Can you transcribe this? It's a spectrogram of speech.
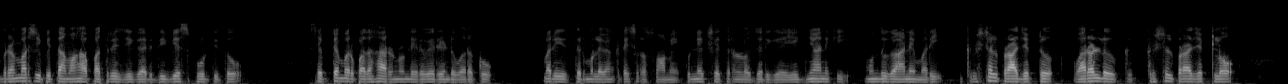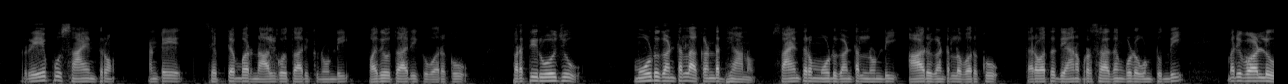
బ్రహ్మర్షి పితామహ పత్రిజీ గారి దివ్య స్ఫూర్తితో సెప్టెంబర్ పదహారు నుండి ఇరవై రెండు వరకు మరి తిరుమల వెంకటేశ్వర స్వామి పుణ్యక్షేత్రంలో జరిగే యజ్ఞానికి ముందుగానే మరి క్రిస్టల్ ప్రాజెక్టు వరల్డ్ క్రిస్టల్ ప్రాజెక్టులో రేపు సాయంత్రం అంటే సెప్టెంబర్ నాలుగో తారీఖు నుండి పదో తారీఖు వరకు ప్రతిరోజు మూడు గంటల అఖండ ధ్యానం. సాయంత్రం మూడు గంటల నుండి ఆరు గంటల వరకు తర్వాత ధ్యాన ప్రసాదం కూడా ఉంటుంది. మరి వాళ్ళు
